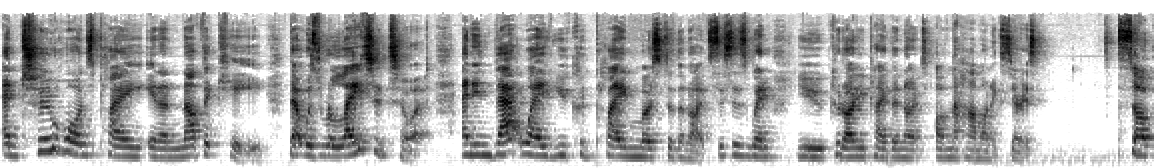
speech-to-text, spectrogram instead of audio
and two horns playing in another key that was related to it. And in that way, you could play most of the notes. This is when you could only play the notes on the harmonic series. So,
